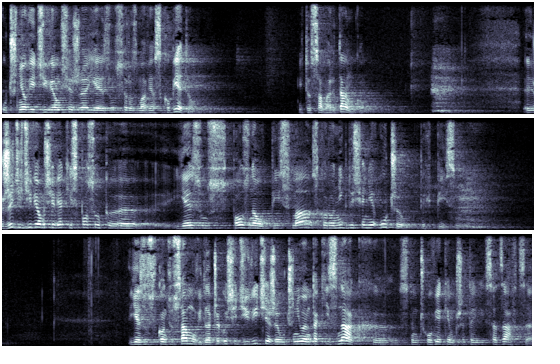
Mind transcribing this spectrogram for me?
Uczniowie dziwią się, że Jezus rozmawia z kobietą i to Samarytanką. Żydzi dziwią się, w jaki sposób Jezus poznał pisma, skoro nigdy się nie uczył tych pism. Jezus w końcu sam mówi: Dlaczego się dziwicie, że uczyniłem taki znak e, z tym człowiekiem przy tej sadzawce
